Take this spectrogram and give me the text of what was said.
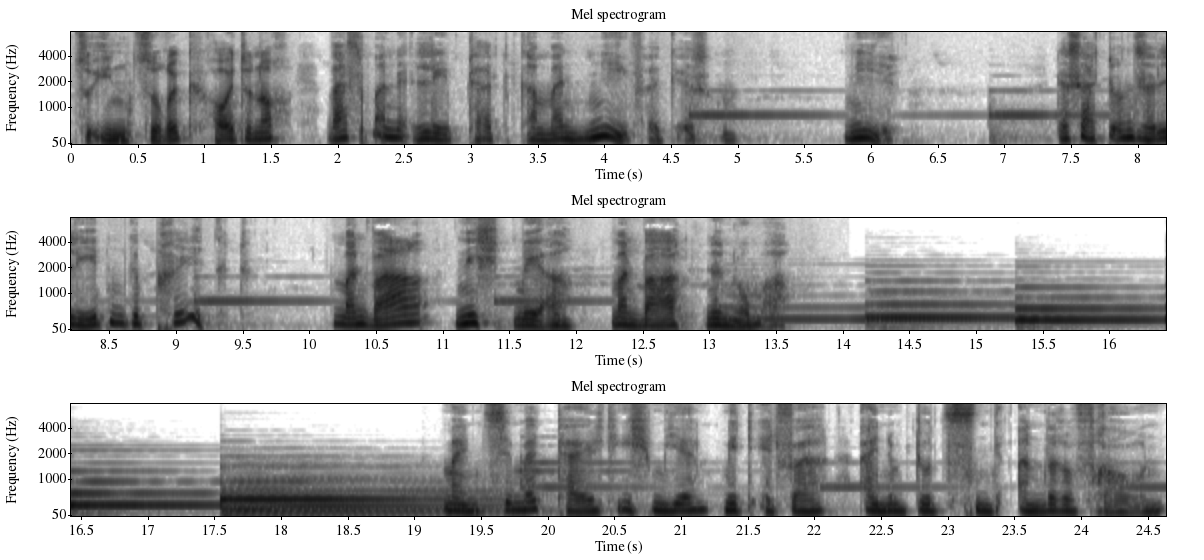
zu Ihnen zurück, heute noch? Was man erlebt hat, kann man nie vergessen. Nie. Das hat unser Leben geprägt. Man war nicht mehr, man war eine Nummer. Mein Zimmer teilte ich mir mit etwa einem Dutzend andere Frauen.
